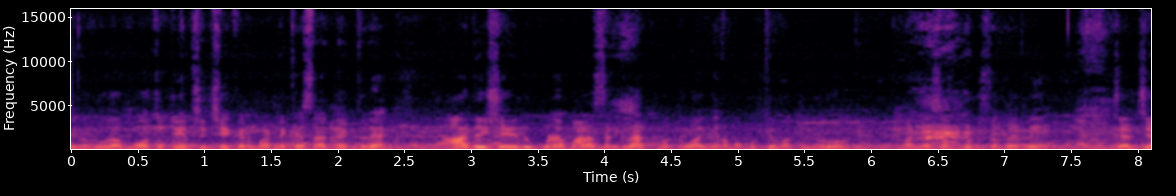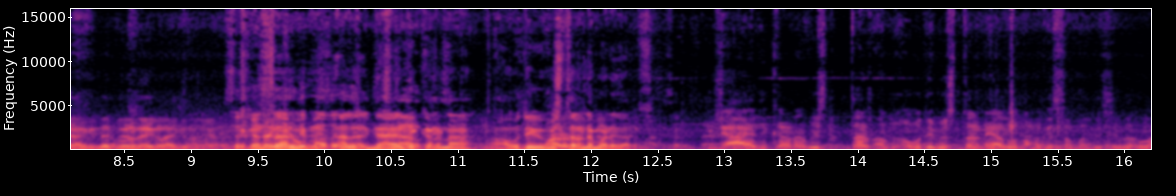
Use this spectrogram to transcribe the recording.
ಏನು ನೂರ ಮೂವತ್ತು ಟಿ ಎಂ ಸಿ ಶೇಖರಣೆ ಮಾಡಲಿಕ್ಕೆ ಸಾಧ್ಯ ಆಗ್ತದೆ. ಆ ದಿಶೆಯಲ್ಲೂ ಕೂಡ ಭಾಳ ಸಕಾರಾತ್ಮಕವಾಗಿ ನಮ್ಮ ಮುಖ್ಯಮಂತ್ರಿಗಳು ಮಂಡ್ಯ ಸಂಪುಟ ಸಭೆಯಲ್ಲಿ ಚರ್ಚೆ ಆಗಿದೆ ನಿರ್ಣಯಗಳಾಗಿದೆ ನ್ಯಾಯಾಧೀಕರಣ ಅವಧಿ ವಿಸ್ತರಣೆ ಮಾಡಿದ್ದಾರೆ. ಸರ್ ನ್ಯಾಯಾಧೀಕರಣ ವಿಸ್ತರಣೆ ಅವಧಿ ವಿಸ್ತರಣೆ ಅದು ನಮಗೆ ಸಂಬಂಧಿಸಿದಲ್ಲ.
